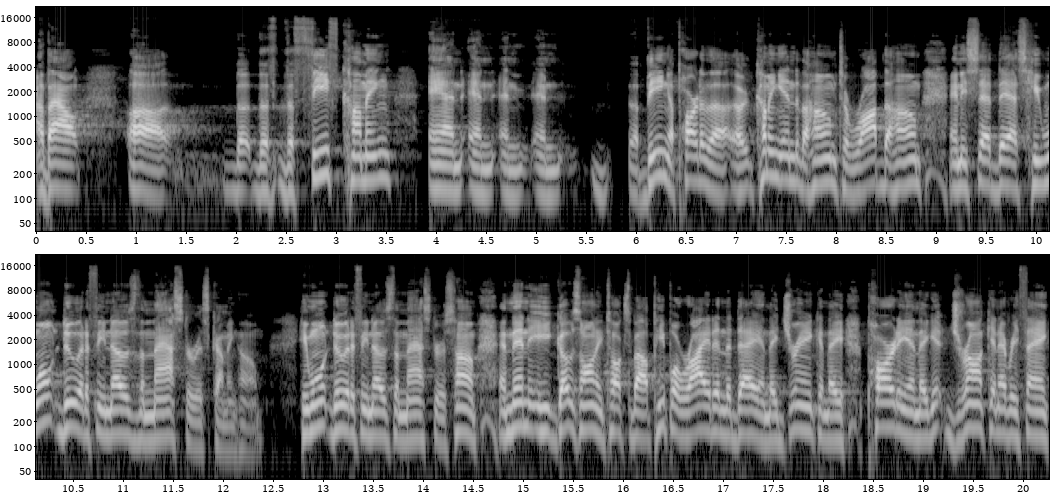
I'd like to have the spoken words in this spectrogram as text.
about uh, the, the, the thief coming and, and, and, and being a part of the, uh, coming into the home to rob the home. And he said this He won't do it if he knows the master is coming home. He won't do it if he knows the master is home. And then he goes on, he talks about people riot in the day and they drink and they party and they get drunk and everything,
